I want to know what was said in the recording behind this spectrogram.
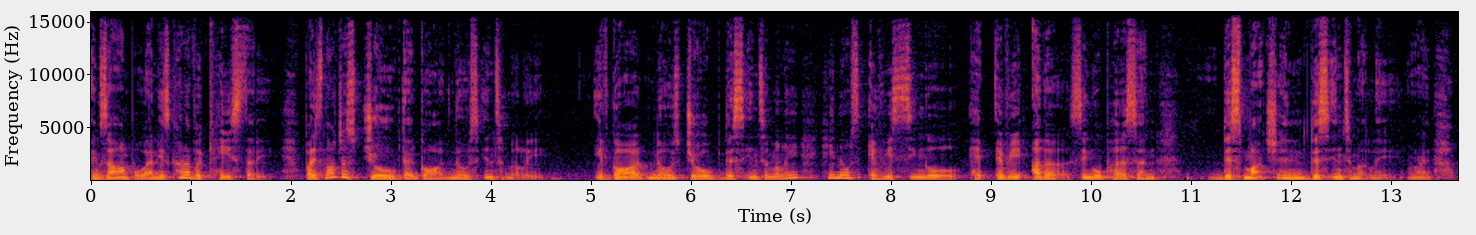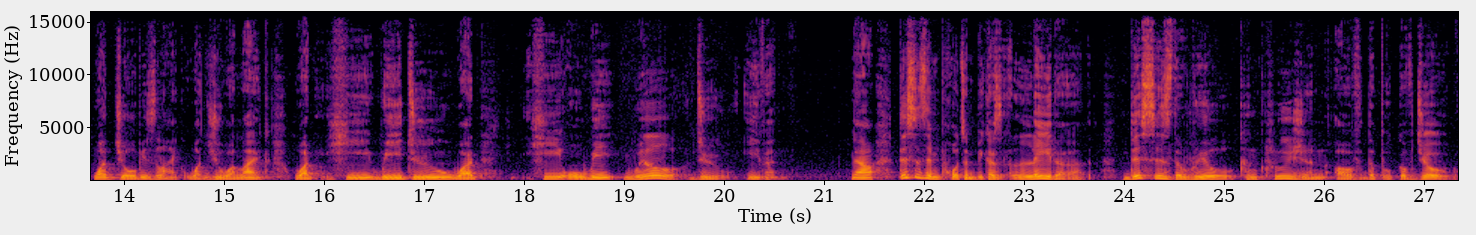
example, and he's kind of a case study. But it's not just Job that God knows intimately. If God knows Job this intimately, he knows every single, every other single person this much and this intimately, right? What Job is like, what you are like, what he, we do, what he or we will do, even. Now, this is important because later, this is the real conclusion of the book of Job.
